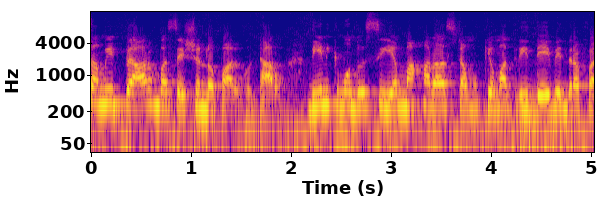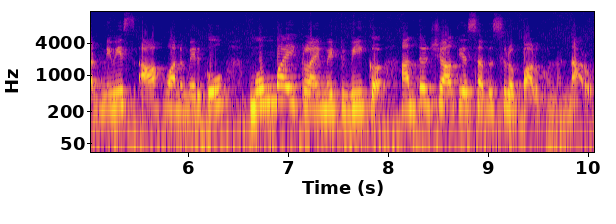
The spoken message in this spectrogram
సమిట్ ప్రారంభ సెషన్లో పాల్గొంటారు. దీనికి ముందు సీఎం మహారాష్ట్ర ముఖ్యమంత్రి దేవేంద్ర ఫడ్నవీస్ ఆహ్వానం మేరకు ముంబై క్లైమేట్ వీక్ అంతర్జాతీయ సదస్సులో పాల్గొనున్నారు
